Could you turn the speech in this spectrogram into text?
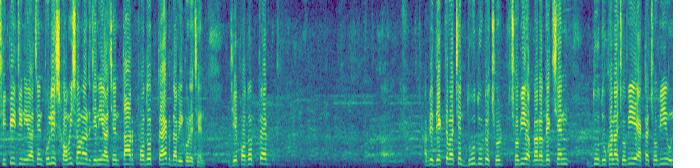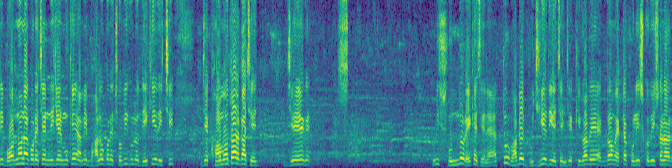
সিপি যিনি আছেন, পুলিশ কমিশনার যিনি আছেন, তার পদত্যাগ দাবি করেছেন। যে পদত্যাগ আপনি দেখতে পাচ্ছেন দু দুটো ছবি আপনারা দেখছেন। দু দুখানা ছবি, একটা ছবি উনি বর্ণনা করেছেন নিজের মুখে, আমি ভালো করে ছবিগুলো দেখিয়ে দিচ্ছি। যে ক্ষমতার কাছে যে উনি সুন্দর রেখেছেন এতভাবে বুঝিয়ে দিয়েছেন যে কীভাবে একদম একটা পুলিশ কমিশনার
